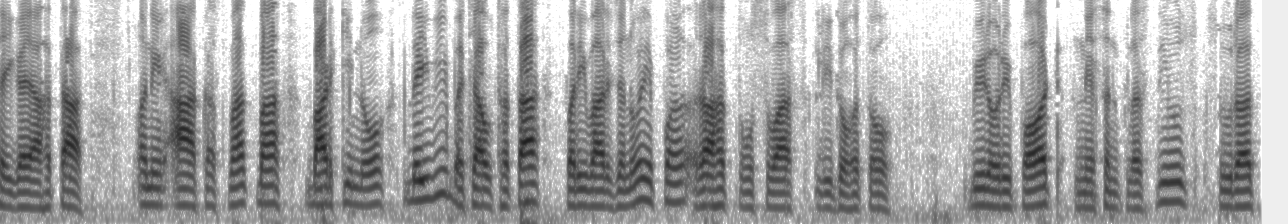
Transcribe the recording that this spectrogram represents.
થઈ ગયા હતા અને આ અકસ્માતમાં બાળકીનો દૈવી બચાવ થતાં પરિવારજનોએ પણ રાહતનો શ્વાસ લીધો હતો. Bureau report nation plus news Surat.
